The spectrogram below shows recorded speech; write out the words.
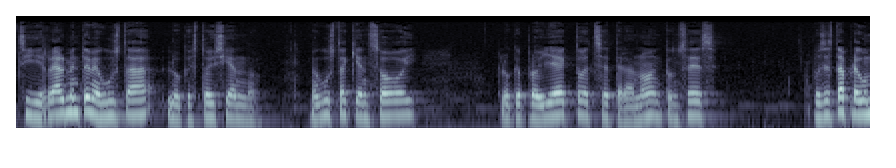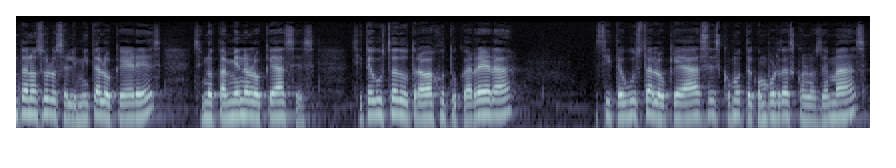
si realmente me gusta lo que estoy siendo, me gusta quién soy, lo que proyecto, etcétera, ¿no? Entonces, pues esta pregunta no solo se limita a lo que eres, sino también a lo que haces. Si te gusta tu trabajo, tu carrera, si te gusta lo que haces, cómo te comportas con los demás,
